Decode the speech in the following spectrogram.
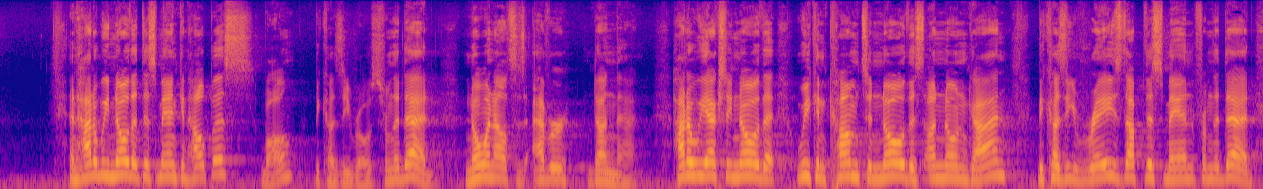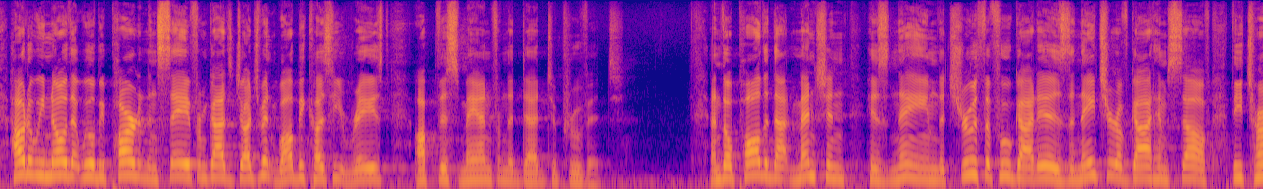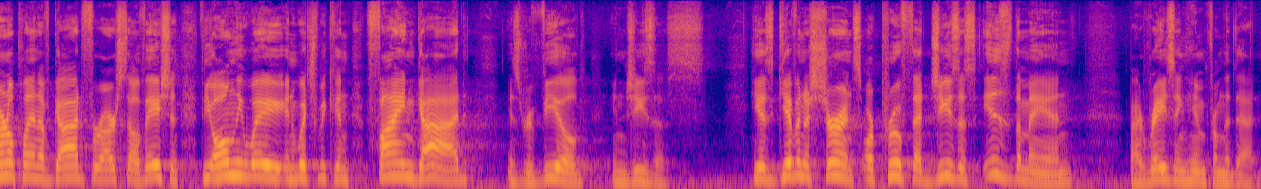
And how do we know that this man can help us? Well, because he rose from the dead. No one else has ever done that. How do we actually know that we can come to know this unknown God? Because he raised up this man from the dead. How do we know that we'll be pardoned and saved from God's judgment? Well, because he raised up this man from the dead to prove it. And though Paul did not mention his name, the truth of who God is, the nature of God himself, the eternal plan of God for our salvation, the only way in which we can find God is revealed in Jesus. He has given assurance or proof that Jesus is the man by raising him from the dead.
